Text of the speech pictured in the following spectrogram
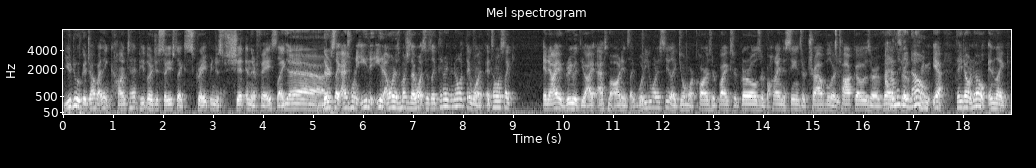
you do a good job I think content people are just so used to like scraping just shit in their face like yeah. they're just like I just want to eat it eat it. I want as much as I want. So it's like they don't even know what they want. It's almost like and I agree with you. I ask my audience like what do you want to see? Like do you want more cars or bikes or girls or behind the scenes or travel or tacos or events think or they know. yeah they don't know. And like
